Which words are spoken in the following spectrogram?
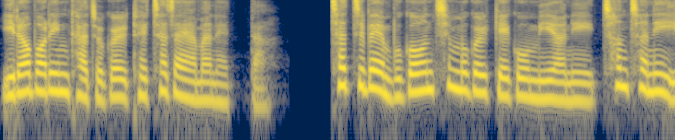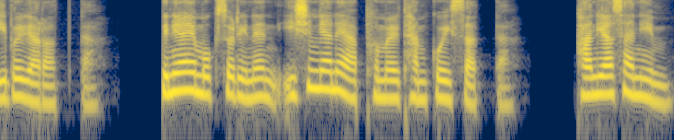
잃어버린 가족을 되찾아야만 했다. 찻집의 무거운 침묵을 깨고 미연이 천천히 입을 열었다. 그녀의 목소리는 20년의 아픔을 담고 있었다. 방 여사님,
